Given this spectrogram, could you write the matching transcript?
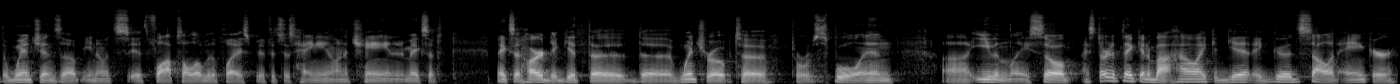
the winch ends up you know it's it flops all over the place if it's just hanging on a chain and it makes it makes it hard to get the, the winch rope to, to spool in uh, evenly. So I started thinking about how I could get a good solid anchor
